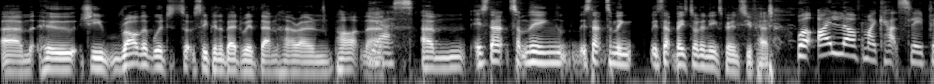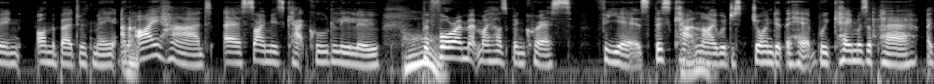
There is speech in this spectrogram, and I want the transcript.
um, who she rather would sort of sleep in the bed with than her own partner. Yes. Um, is that something? Is that something? Is that based on any experience you've had? Well, I love my cat sleeping on the bed with me, and I had a Siamese cat called Lilu Oh. before I met my husband Chris for years. This cat and I were just joined at the hip. We came as a pair. I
